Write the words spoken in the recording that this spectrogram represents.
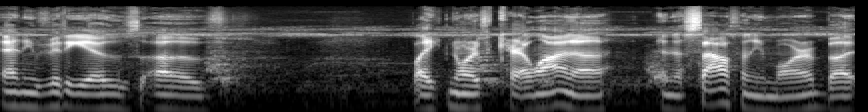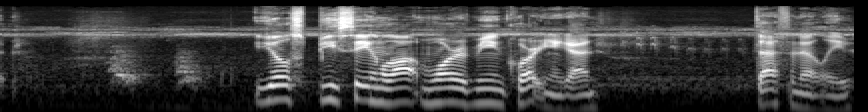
any videos of like North Carolina in the South anymore, but you'll be seeing a lot more of me and Courtney again. Definitely.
